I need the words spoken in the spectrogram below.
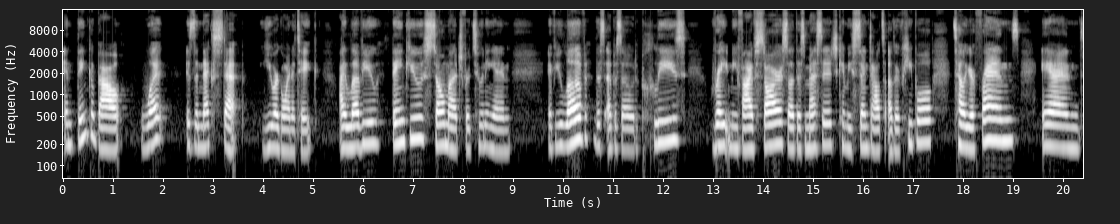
and think about what is the next step you are going to take. I love you. Thank you so much for tuning in. If you love this episode, please rate me five stars so that this message can be sent out to other people. Tell your friends and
